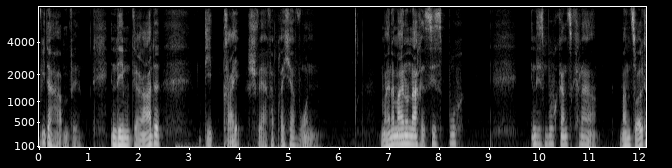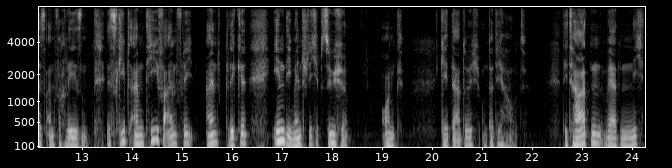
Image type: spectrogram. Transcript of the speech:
wiederhaben will, in dem gerade die drei Schwerverbrecher wohnen. Meiner Meinung nach ist dieses Buch in diesem Buch ganz klar. Man sollte es einfach lesen. Es gibt einem tiefe Einblicke in die menschliche Psyche und geht dadurch unter die Haut. Die Taten werden nicht,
